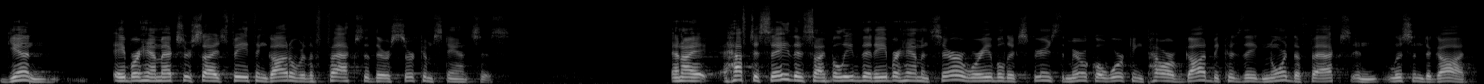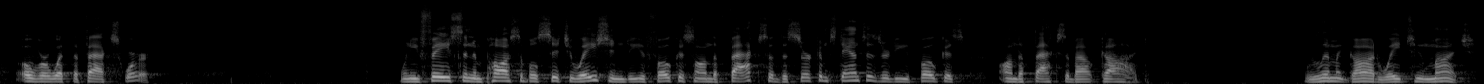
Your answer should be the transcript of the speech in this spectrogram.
Again, Abraham exercised faith in God over the facts of their circumstances. And I have to say this I believe that Abraham and Sarah were able to experience the miracle working power of God because they ignored the facts and listened to God over what the facts were. When you face an impossible situation, do you focus on the facts of the circumstances or do you focus on the facts about God? We limit God way too much.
